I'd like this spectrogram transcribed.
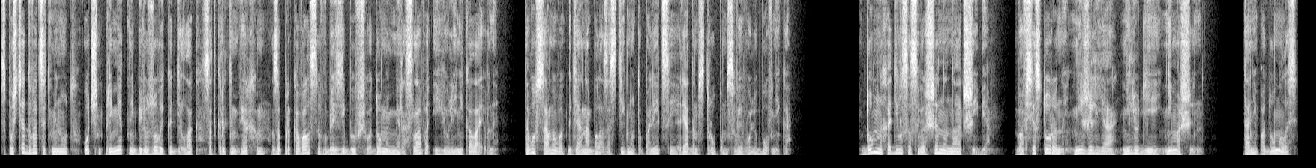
Спустя 20 минут очень приметный бирюзовый кадиллак с открытым верхом запарковался вблизи бывшего дома Мирослава и Юлии Николаевны, того самого, где она была застигнута полицией рядом с трупом своего любовника. Дом находился совершенно на отшибе. Во все стороны ни жилья, ни людей, ни машин. Таня подумалась,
